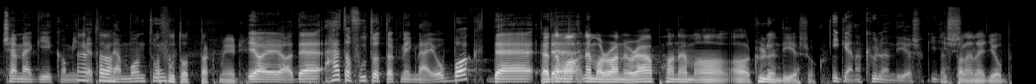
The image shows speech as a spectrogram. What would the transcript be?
csemegék, amiket hát a, nem mondtunk. A futottak még. Ja, ja, ja, de hát a futottak még nál jobbak, de... Tehát de... Nem, a, nem a runner-up, hanem a, a külön díjasok. Igen, a külön díjasok, így Ez is. talán egy jobb.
